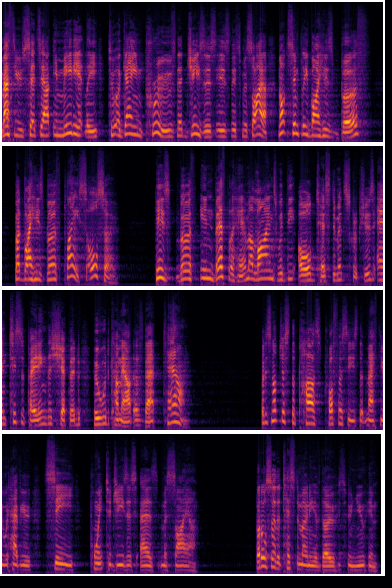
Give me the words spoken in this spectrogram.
Matthew sets out immediately to again prove that Jesus is this Messiah, not simply by his birth, but by his birthplace also. His birth in Bethlehem aligns with the Old Testament scriptures anticipating the shepherd who would come out of that town. But it's not just the past prophecies that Matthew would have you see point to Jesus as Messiah but also the testimony of those who knew him.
